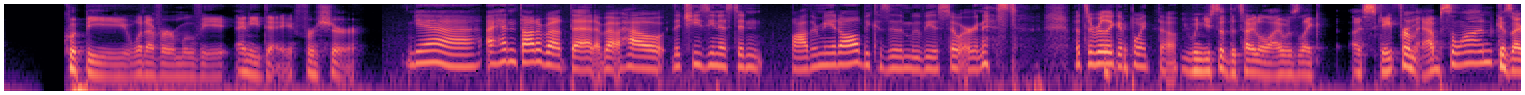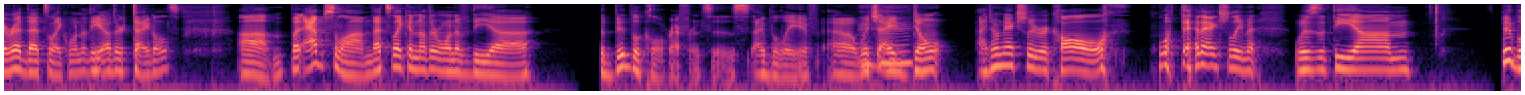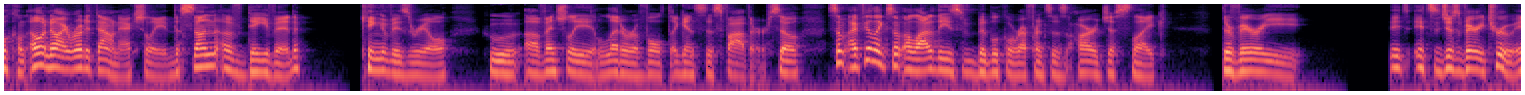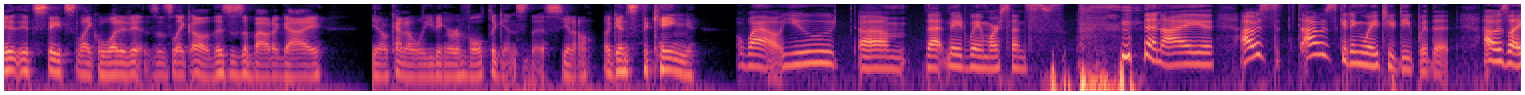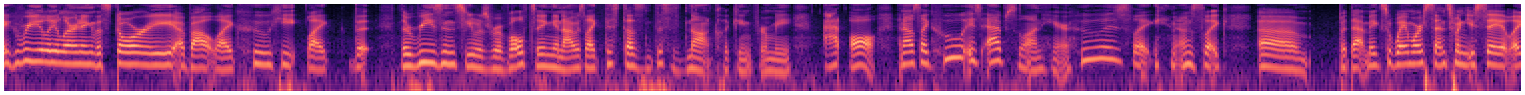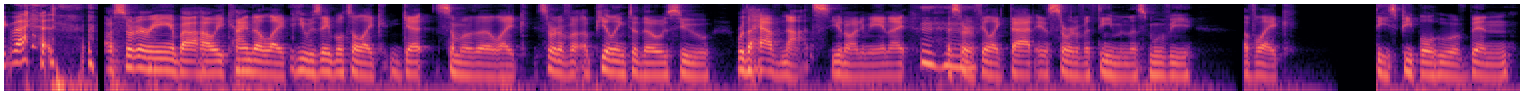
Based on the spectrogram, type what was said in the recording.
quippy whatever movie any day for sure. Yeah, I hadn't thought about that about how the cheesiness didn't bother me at all because the movie is so earnest. That's a really good point though. When you said the title, I was like Escape from Absalom because I read that's like one of the other titles. Um, but Absalom, that's like another one of the uh the biblical references, I believe, uh, which mm-hmm. I don't I don't actually recall what that actually meant. Was it the um biblical? Oh no, I wrote it down actually. The son of David, king of Israel, who eventually led a revolt against his father. So some I feel like some a lot of these biblical references are just like they're very it's it's just very true. It it states like what it is. It's like, oh, this is about a guy, you know, kind of leading a revolt against this, you know, against the king Wow, you um that made way more sense than I I was I was getting way too deep with it. I was like really learning the story about like who he like the the reasons he was revolting and I was like this doesn't this is not clicking for me at all. And I was like who is Absalom here? Who is like you know, I was like um but that makes way more sense when you say it like that. I was sort of reading about how he kind of like he was able to like get some of the like sort of appealing to those who were the have-nots, you know what I mean? I mm-hmm. I sort of mm-hmm. feel like that is sort of a theme in this movie of like these people who have been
